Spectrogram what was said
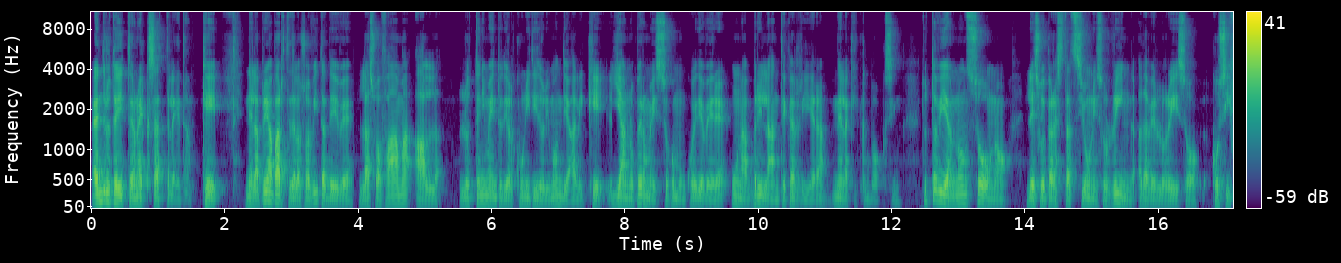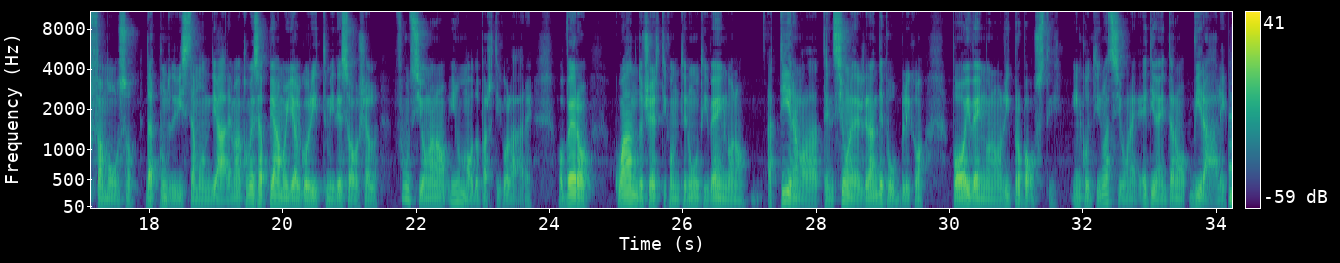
Andrew Tate è un ex atleta che nella prima parte della sua vita deve la sua fama all'ottenimento di alcuni titoli mondiali che gli hanno permesso comunque di avere una brillante carriera nella kickboxing. Tuttavia non sono le sue prestazioni sul ring ad averlo reso così famoso dal punto di vista mondiale, ma come sappiamo gli algoritmi dei social funzionano in un modo particolare, ovvero quando certi contenuti vengono attirano l'attenzione del grande pubblico, poi vengono riproposti in continuazione e diventano virali.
